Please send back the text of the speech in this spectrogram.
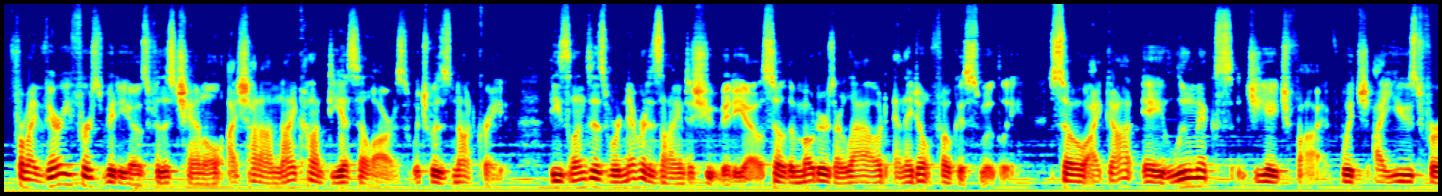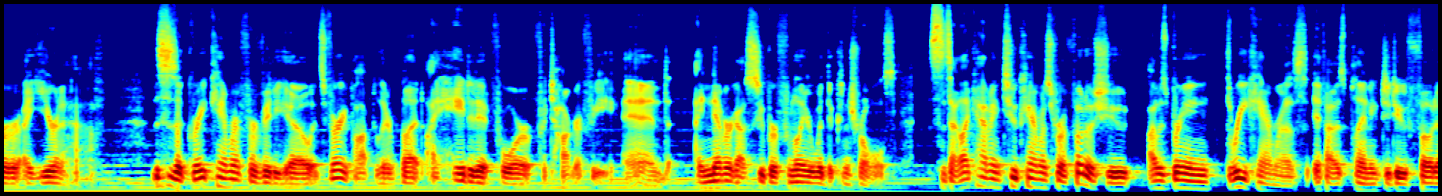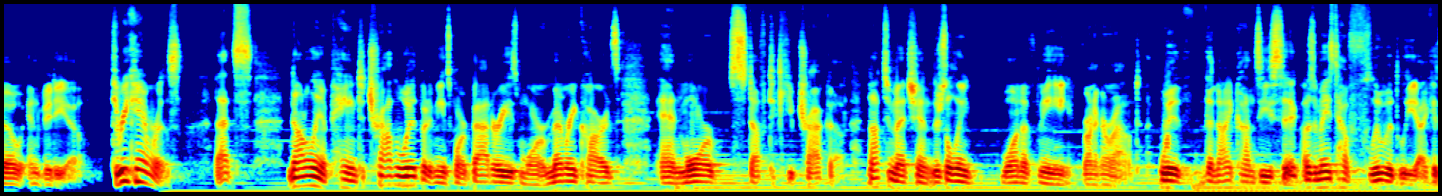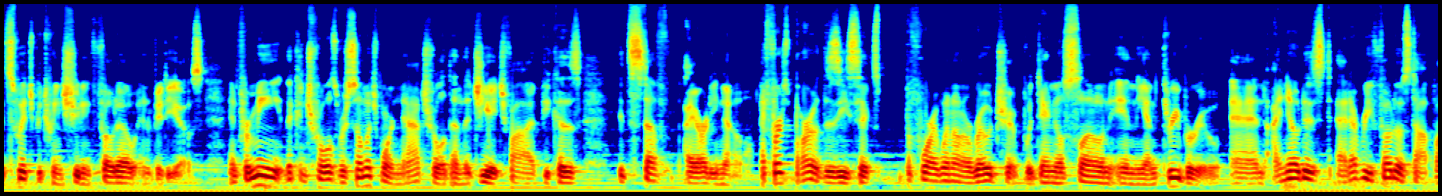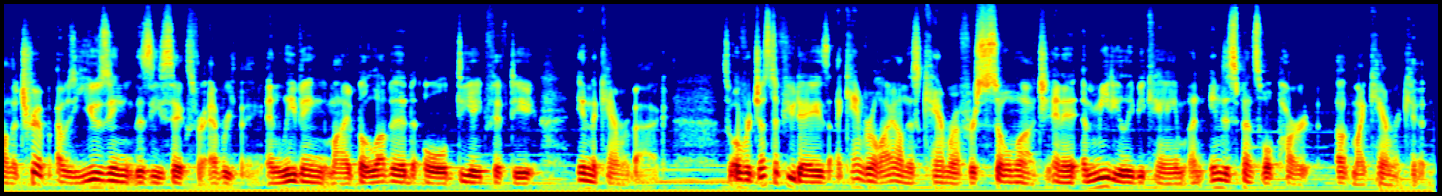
For my very first videos for this channel, I shot on Nikon DSLRs, which was not great. These lenses were never designed to shoot video, so the motors are loud and they don't focus smoothly. So I got a Lumix GH5, which I used for a year and a half. This is a great camera for video, it's very popular, but I hated it for photography, and I never got super familiar with the controls. Since I like having two cameras for a photo shoot, I was bringing three cameras if I was planning to do photo and video. Three cameras! That's not only a pain to travel with, but it means more batteries, more memory cards, and more stuff to keep track of. Not to mention, there's only one of me running around. With the Nikon Z6, I was amazed how fluidly I could switch between shooting photo and videos. And for me, the controls were so much more natural than the GH5 because it's stuff I already know. I first borrowed the Z6 before I went on a road trip with Daniel Sloan in the M3 Baru, and I noticed at every photo stop on the trip I was using the Z6 for everything and leaving my beloved old D850 in the camera bag. So over just a few days, I came to rely on this camera for so much, and it immediately became an indispensable part of my camera kit.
